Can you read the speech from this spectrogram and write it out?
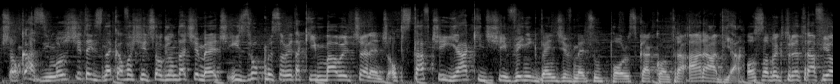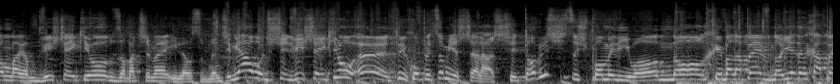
Przy okazji, możecie dać znaka właśnie, czy oglądacie mecz i zróbmy sobie taki mały challenge. Obstawcie, jaki dzisiaj wynik będzie w meczu Polska kontra Arabia. Osoby, które trafią, mają 200 IQ, zobaczymy, ile osób będzie miało dzisiaj 200 IQ. E, ty chłopie, co mnie strzelasz? Czy tobie się coś pomyliło? No, chyba na pewno. 1 HP,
